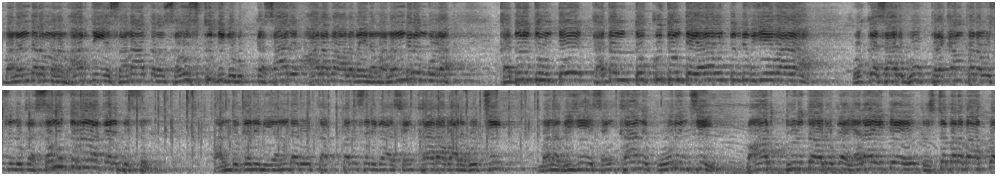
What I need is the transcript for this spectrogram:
మనందరం మన భారతీయ సనాతన సంస్కృతికి ఒక్కసారి ఆలవాలమైన మనందరం కూడా కదులుతుంటే కథం తొక్కుతుంటే ఎలా ఉంటుంది విజయవాడ? ఒక్కసారి భూ ప్రకంపన వస్తుంది ఒక సముద్రంలా కనిపిస్తుంది. అందుకని మీ అందరూ తప్పనిసరిగా శంఖారావానికి వచ్చి మన విజయ శంఖాన్ని పూరించి పార్థుడు తాలూకా ఎలా అయితే కృష్ణ పరమాత్మ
